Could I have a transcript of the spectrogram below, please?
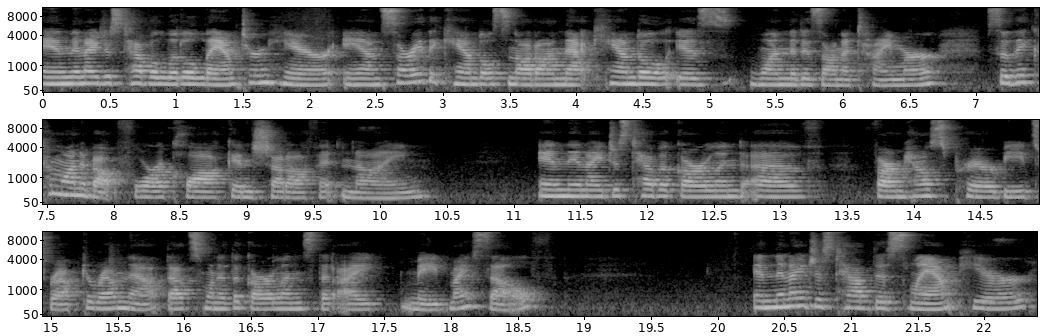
And then I just have a little lantern here and sorry the candle's not on. That candle is one that is on a timer. So they come on about four o'clock and shut off at nine. And then I just have a garland of farmhouse prayer beads wrapped around that. That's one of the garlands that I made myself. And then I just have this lamp here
